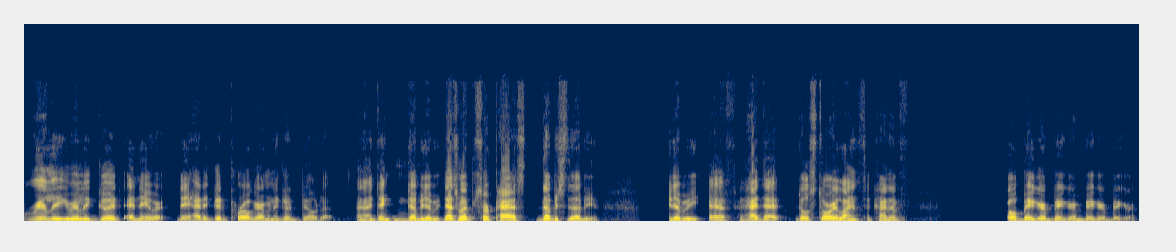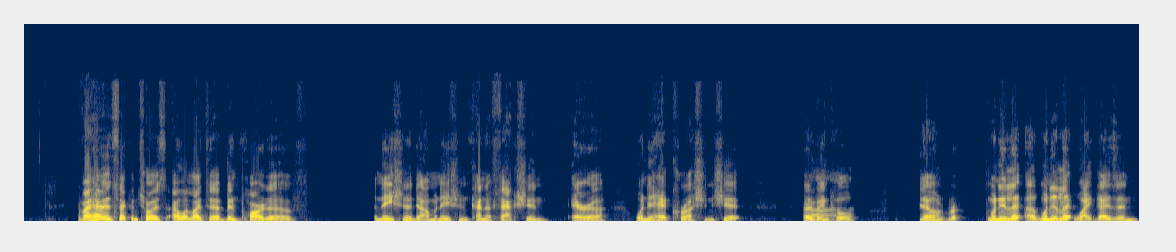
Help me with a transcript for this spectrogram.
really, really good. And they were they had a good program and a good build up. And I think Mhm. WWE that's what surpassed WCW. WWF had that those storylines to kind of go bigger, bigger, and bigger, bigger. If I had a second choice, I would like to have been part of the Nation of Domination kind of faction era when they had Crush and shit. That'd have been Ah. cool. You know, r- when they let uh, when they let white guys in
